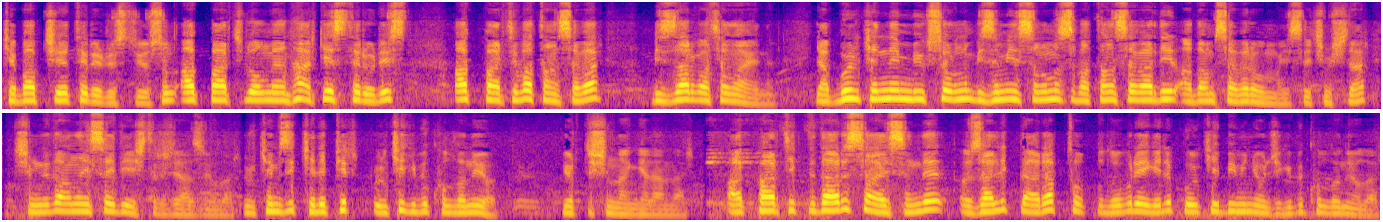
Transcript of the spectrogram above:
kebapçıya terörist diyorsun. AK Partili olmayan herkes terörist. AK Parti vatansever, bizler vatan haini. Ya bu ülkenin en büyük sorunu bizim insanımız vatansever değil adamsever olmayı seçmişler. Şimdi de anayasayı değiştireceğiz diyorlar. Ülkemizi kelepir ülke gibi kullanıyor yurt dışından gelenler. AK Parti iktidarı sayesinde özellikle Arap topluluğu buraya gelip bu ülkeyi bir milyoncu gibi kullanıyorlar.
